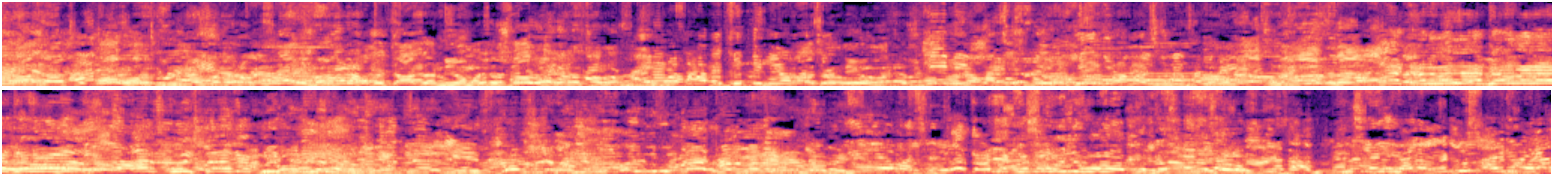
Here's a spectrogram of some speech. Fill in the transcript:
যা যা আছে সব হবে। যা যা নিয়ম আছে সব আইনগতভাবে কি কি নিয়ম আছে কি নিয়ম আছে কি নিয়ম আছে? কি নিয়ম আছে? একটু সাইডে তার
